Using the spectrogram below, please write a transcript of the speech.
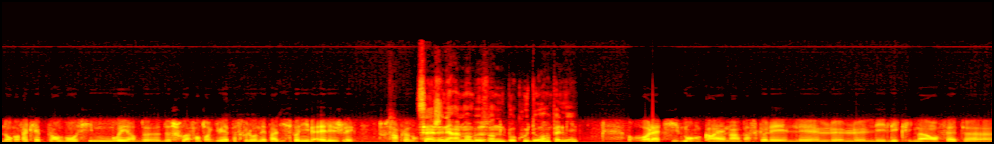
Donc en fait les plantes vont aussi mourir de, de soif entre guillemets parce que l'eau n'est pas disponible, elle est gelée tout simplement. Ça a généralement besoin de beaucoup d'eau un palmier? Relativement quand même, hein, parce que les, climats en fait, euh,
